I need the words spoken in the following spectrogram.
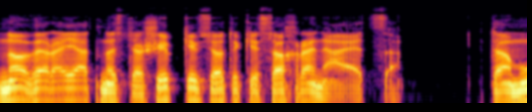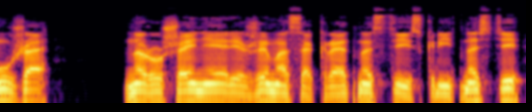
но вероятность ошибки все-таки сохраняется. К тому же, нарушение режима секретности и скрытности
